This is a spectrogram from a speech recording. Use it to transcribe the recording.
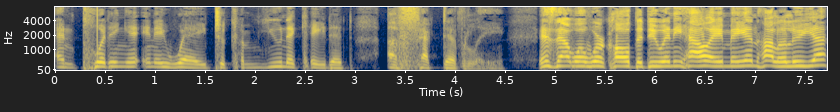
and putting it in a way to communicate it effectively. Is that what we're called to do anyhow? Amen. Hallelujah.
